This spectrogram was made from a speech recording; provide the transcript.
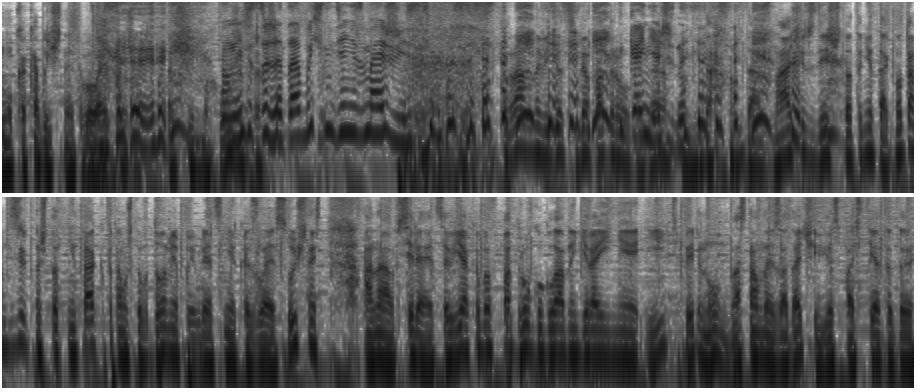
Ну, как обычно это бывает тоже в фильмах Ну, ужасов. Слушай, это обычный день из моей жизни. Странно ведет себя подруга. Конечно. Да, да, значит, здесь что-то не так. Но там действительно что-то не так, потому что в доме появляется некая злая сущность. Она вселяется в якобы в подругу главной героини, и теперь, ну, основная задача ее спасти от этого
